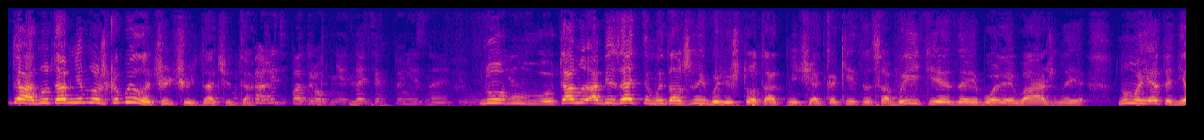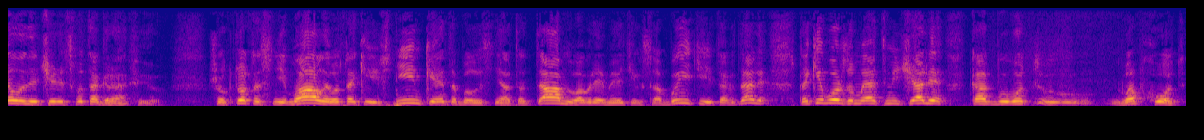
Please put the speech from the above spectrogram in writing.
Да, ну там немножко было чуть-чуть, значит ну, так. Скажите подробнее для тех, кто не знает его. Ну, нет? там обязательно мы должны были что-то отмечать, какие-то события наиболее важные. Ну, мы это делали через фотографию что кто-то снимал, и вот такие снимки, это было снято там, во время этих событий и так далее. Таким образом мы отмечали как бы вот э, в обход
